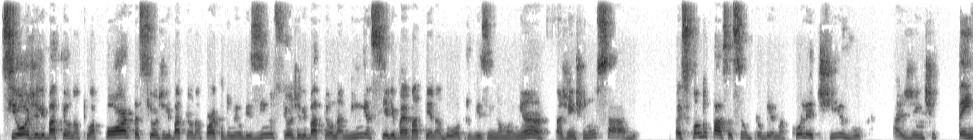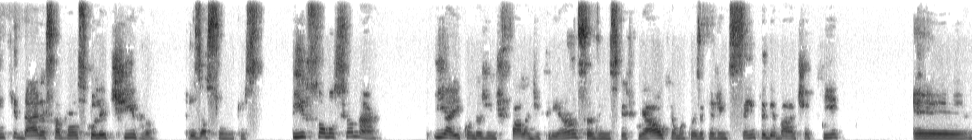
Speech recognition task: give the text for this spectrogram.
Se hoje ele bateu na tua porta, se hoje ele bateu na porta do meu vizinho, se hoje ele bateu na minha, se ele vai bater na do outro vizinho amanhã, a gente não sabe. Mas quando passa a ser um problema coletivo, a gente tem que dar essa voz coletiva para os assuntos e solucionar. E aí, quando a gente fala de crianças em especial, que é uma coisa que a gente sempre debate aqui, é...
